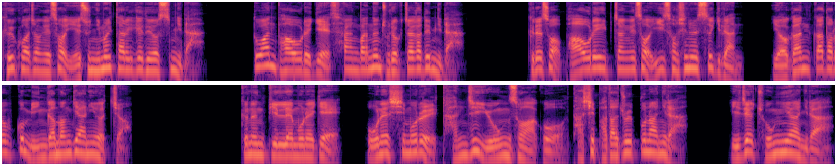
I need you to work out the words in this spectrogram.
그 과정에서 예수님을 따르게 되었습니다. 또한 바울에게 사랑받는 조력자가 됩니다. 그래서 바울의 입장에서 이 서신을 쓰기란 여간 까다롭고 민감한 게 아니었죠. 그는 빌레몬에게 오네시모를 단지 용서하고 다시 받아줄 뿐 아니라 이제 종이 아니라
